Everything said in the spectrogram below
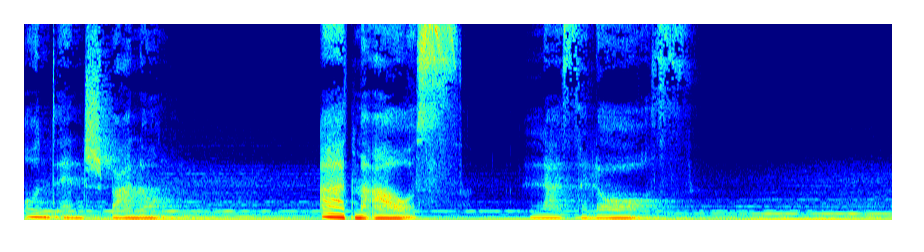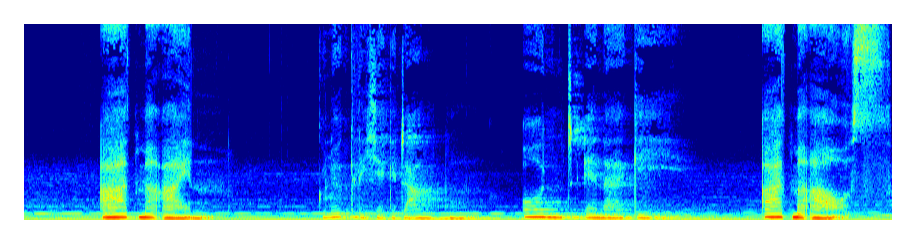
und Entspannung. Atme aus, lasse los. Atme ein, glückliche Gedanken und Energie. Atme aus,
